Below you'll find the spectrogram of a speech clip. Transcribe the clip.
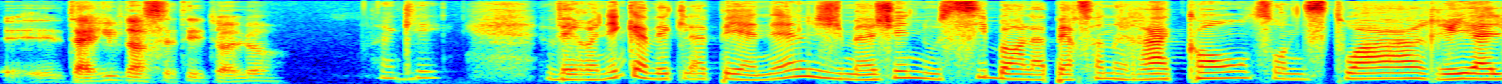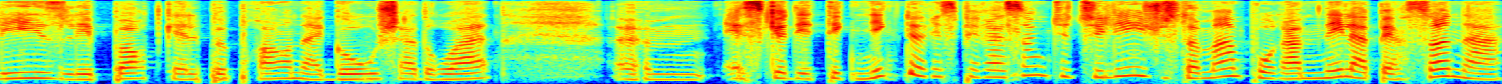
tu arrives dans cet état-là. OK. Véronique, avec la PNL, j'imagine aussi, la personne raconte son histoire, réalise les portes qu'elle peut prendre à gauche, à droite. Euh, est-ce qu'il y a des techniques de respiration que tu utilises justement pour amener la personne à,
